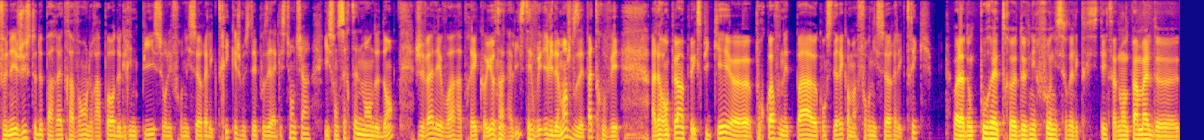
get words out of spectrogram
venais juste de paraître avant le rapport de Greenpeace sur les fournisseurs électriques et je me suis posé la question, tiens, ils sont certainement dedans. Je vais aller voir après Koyo dans la liste et évidemment, je vous ai pas trouvé. Alors on peut un peu expliquer euh, pourquoi vous n'êtes pas euh, considéré comme un fournisseur électrique? Voilà, donc pour être devenir fournisseur d'électricité, ça demande pas mal de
